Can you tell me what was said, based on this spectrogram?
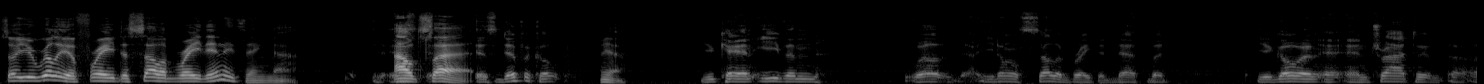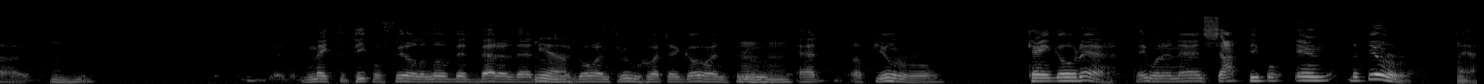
So you're really afraid to celebrate anything now It's, outside. it's difficult. yeah. You can't even. Well, you don't celebrate the death, but you go and, and, try to uh, uh, Mm-hmm. Make the people feel a little bit better that Yeah. they're going through what they're going through Mhm. at a funeral. Can't go there. They went in there and shot people in the funeral. Yeah,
